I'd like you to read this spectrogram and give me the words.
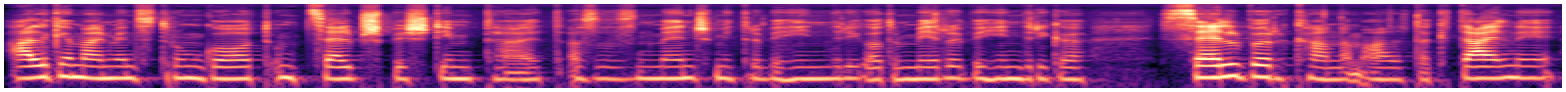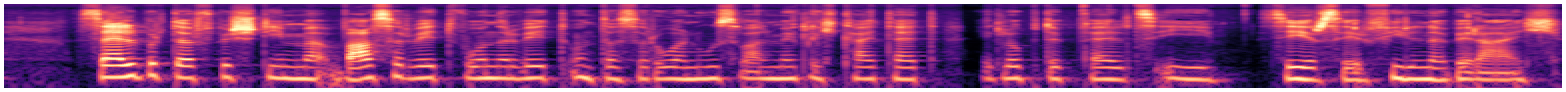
allgemein, wenn es darum geht, um Selbstbestimmtheit. Also dass ein Mensch mit einer Behinderung oder mehreren Behinderungen selber kann am Alltag teilnehmen, selber darf bestimmen, was er will, wo er will und dass er auch eine Auswahlmöglichkeit hat. Ich glaube, dort fällt es in sehr, sehr vielen Bereichen.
